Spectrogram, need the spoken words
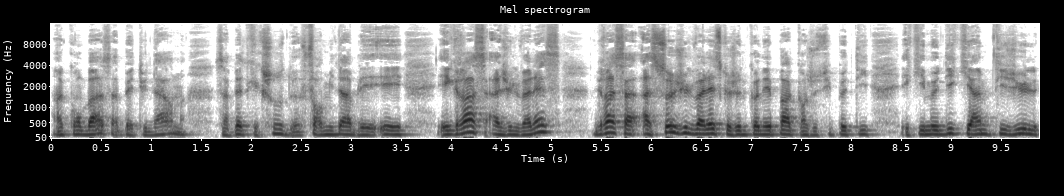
un combat, ça peut être une arme, ça peut être quelque chose de formidable. Et, et, grâce à Jules Vallès, grâce à, ce Jules Vallès que je ne connais pas quand je suis petit et qui me dit qu'il y a un petit Jules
